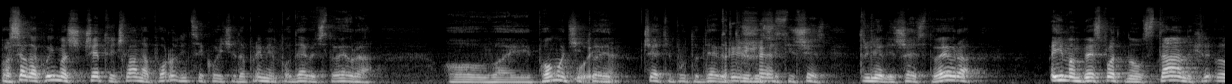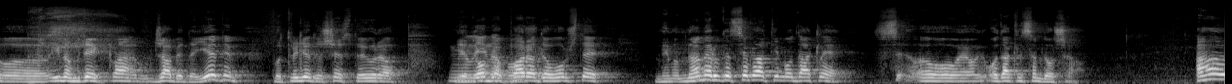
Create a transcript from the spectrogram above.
Pa sad ako imaš četiri člana porodice koji će da prime po 900 eura ovaj, pomoći, to je 4 puta 9, 36, 3600 eura. Imam besplatno stan, imam gde džabe da jedem, po 3600 eura je dobra para da uopšte nemam nameru da se vratim odakle, odakle sam došao. A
